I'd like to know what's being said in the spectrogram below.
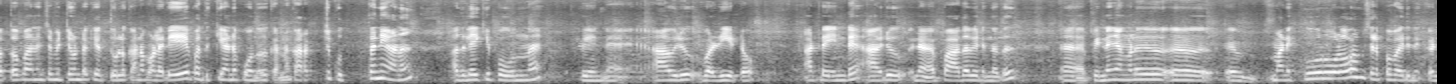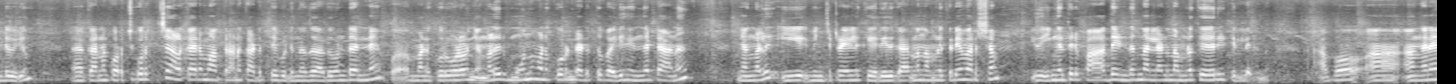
പത്തോ പതിനഞ്ചോ മിനിറ്റ് കൊണ്ടൊക്കെ എത്തുള്ളൂ. കാരണം വളരെ പതുക്കെയാണ് പോകുന്നത്. കാരണം കറക്റ്റ് കുത്തനെയാണ് അതിലേക്ക് പോകുന്ന പിന്നെ ആ ഒരു വഴി കേട്ടോ ആ ട്രെയിനിന്റെ ആ ഒരു പാത വരുന്നത്. പിന്നെ ഞങ്ങൾ മണിക്കൂറുകളോളം ചിലപ്പോൾ വരി നിൽക്കേണ്ടി വരും. കാരണം കുറച്ച് കുറച്ച് ആൾക്കാരെ മാത്രമാണ് കടത്തി വിടുന്നത്. അതുകൊണ്ട് തന്നെ മണിക്കൂറുകളോളം ഞങ്ങൾ ഒരു മൂന്ന് മണിക്കൂറിന്റെ അടുത്ത് വരി നിന്നിട്ടാണ് ഞങ്ങൾ ഈ വിഞ്ച് ട്രെയിനിൽ കയറിയത്. കാരണം നമ്മൾ ഇത്രയും വർഷം ഇത് ഇങ്ങനത്തെ ഒരു പാത ഉണ്ടെന്നല്ലാണ്ട് നമ്മൾ കയറിയിട്ടില്ലായിരുന്നു. അപ്പോൾ അങ്ങനെ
